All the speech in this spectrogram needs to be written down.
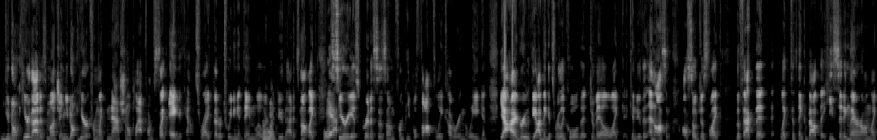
you don't hear that as much, and you don't hear it from like national platforms. It's like egg accounts, right, that are tweeting at Dame Lillard mm-hmm. to do that. It's not like yeah. serious criticism from people thoughtfully covering the league. And yeah, I agree with you. I think it's really cool that JaVale like can do that, and awesome. Also, just like the fact that like to think about that he's sitting there on like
